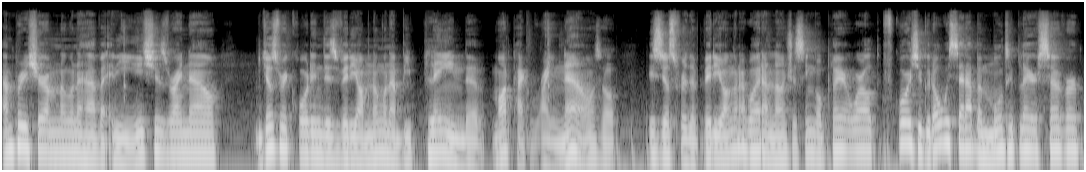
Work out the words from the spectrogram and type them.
I'm pretty sure I'm not going to have any issues right now. I'm just recording this video. I'm not going to be playing the modpack right now. So it's just for the video. I'm gonna go ahead and launch a single player world. Of course, you could always set up a multiplayer server.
